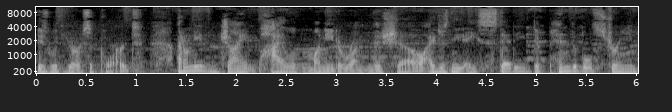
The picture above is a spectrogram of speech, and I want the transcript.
is with your support. I don't need a giant pile of money to run this show. I just need a steady, dependable stream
